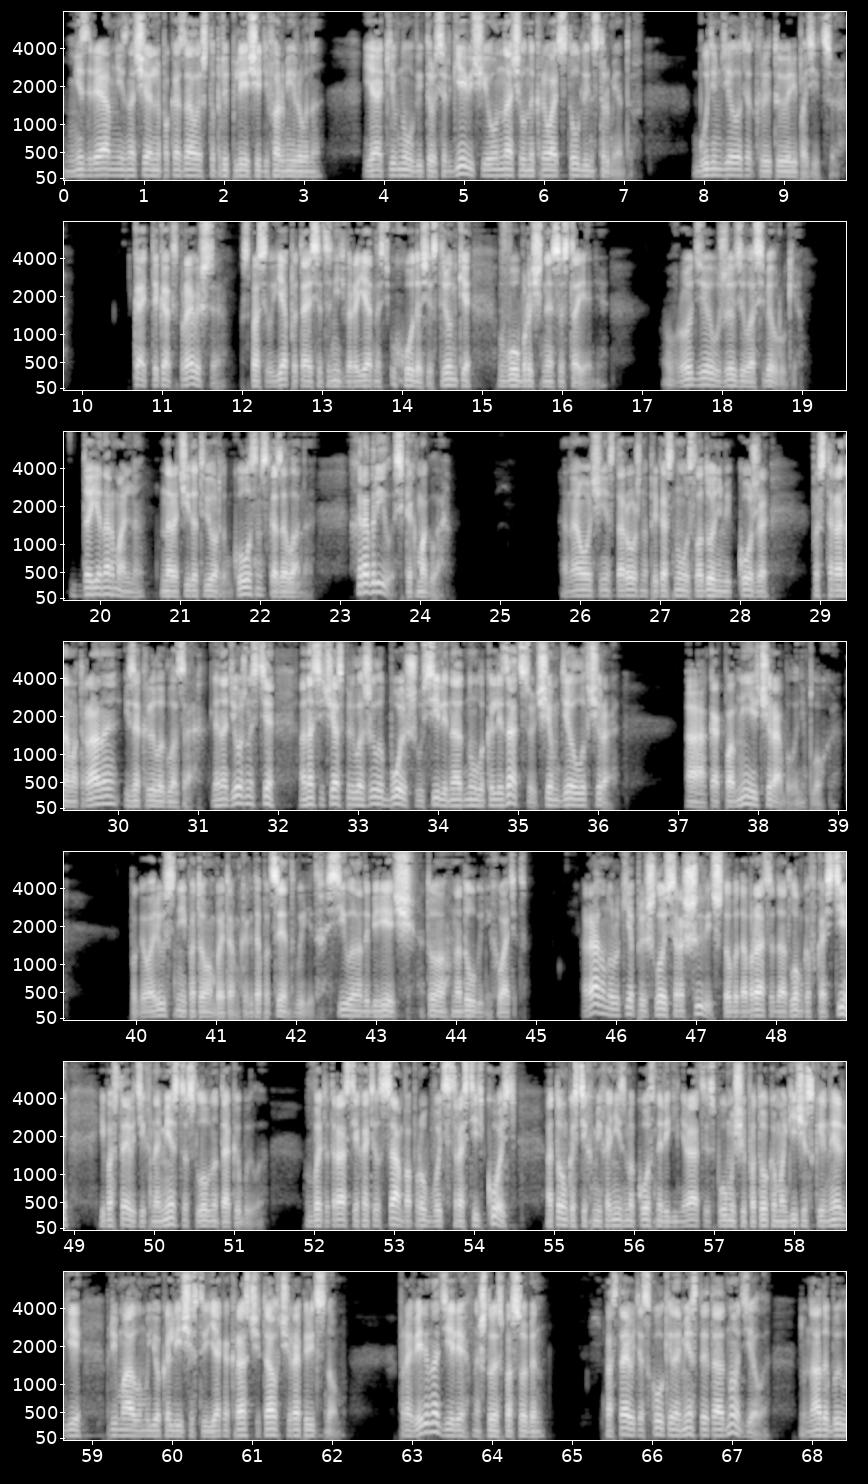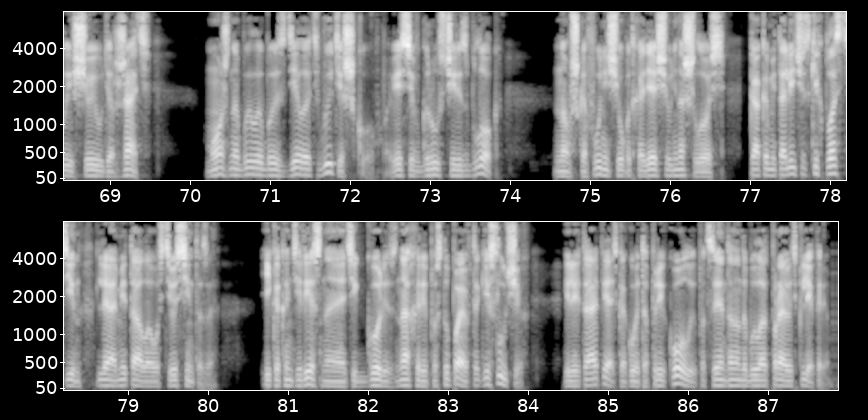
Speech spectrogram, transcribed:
Не зря мне изначально показалось, что предплечье деформировано. Я кивнул Виктору Сергеевичу, и он начал накрывать стол для инструментов. Будем делать открытую репозицию. «Кать, ты как, справишься?» — спросил я, пытаясь оценить вероятность ухода сестренки в обрачное состояние. Вроде уже взяла себя в руки. «Да я нормально», — нарочито твердым голосом сказала она. Храбрилась, как могла. Она очень осторожно прикоснулась ладонями к коже по сторонам от раны и закрыла глаза. Для надежности она сейчас приложила больше усилий на одну локализацию, чем делала вчера. А, как по мне, и вчера было неплохо. Поговорю с ней потом об этом, когда пациент выйдет. Силы надо беречь, а то надолго не хватит. Рану на руке пришлось расширить, чтобы добраться до отломков кости и поставить их на место, словно так и было. В этот раз я хотел сам попробовать срастить кость, о тонкостях механизма костной регенерации с помощью потока магической энергии при малом ее количестве я как раз читал вчера перед сном. Проверим на деле, на что я способен. Поставить осколки на место — это одно дело, но надо было еще и удержать. Можно было бы сделать вытяжку, повесив груз через блок, но в шкафу ничего подходящего не нашлось, как и металлических пластин для металлоостеосинтеза. И как интересно эти горе-знахари поступают в таких случаях. Или это опять какой-то прикол, и пациента надо было отправить к лекарям.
